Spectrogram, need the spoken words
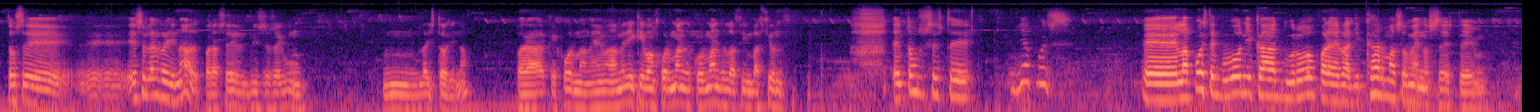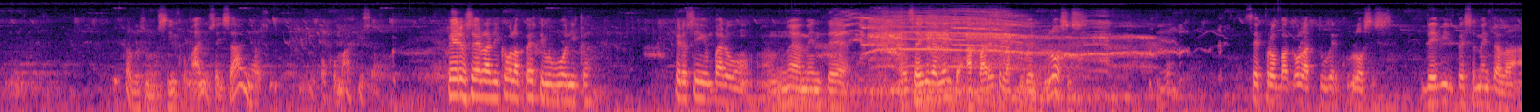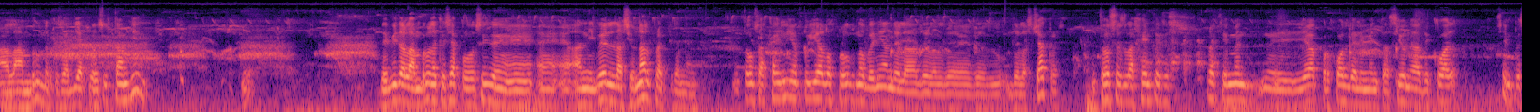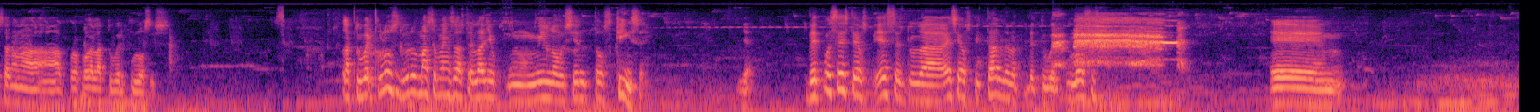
Entonces, eh, eso le han rellenado para hacer, dice, según mm, la historia, ¿no? Para que forman, a medida que iban formando, formando las invasiones, entonces, este, ya pues, eh, la puesta bubónica duró para erradicar más o menos, este, unos 5 años, 6 años, un poco más quizás. Pero se erradicó la peste bubónica. Pero sin embargo, nuevamente, seguidamente aparece la tuberculosis. Se propagó la tuberculosis debido precisamente a la, a la hambruna que se había producido también debido a la hambruna que se ha producido a nivel nacional prácticamente. Entonces acá en Lima pues ya los productos no venían de, de, las chacras. Entonces la gente prácticamente eh, ya por falta de alimentación adecuada se empezaron a, propagar la tuberculosis. La tuberculosis duró más o menos hasta el año 1915. ¿ya? Después este, ese, hospital de, tuberculosis. Eh,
